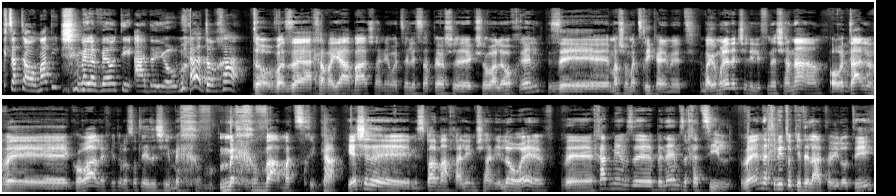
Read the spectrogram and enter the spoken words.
קצת טראומטי, שמלווה אותי עד היום. יאללה, תורך. טוב, אז החוויה הבאה שאני רוצה לספר שקשורה לאוכל, זה משהו מצחיק האמת. ביום הולדת שלי לפני שנה, אורטל וקורל החליטו לעשות לי איזושהי מחו- מחווה מצחיקה. יש אה, מספר מאכלים שאני לא אוהב, ואחד מהם זה, ביניהם זה חציל. והם החליטו כדי להטריל אותי,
